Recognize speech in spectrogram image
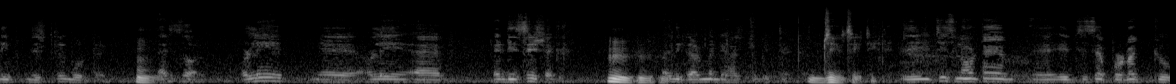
di- distributed. Hmm. That is all. Only, uh, only uh, a decision हम्म हम्म by the government has to be taken. हम्म, जी जी जी It is not a, uh, it is a product to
